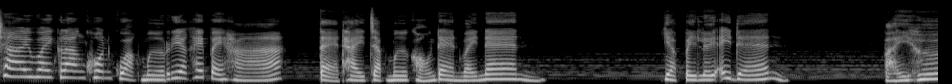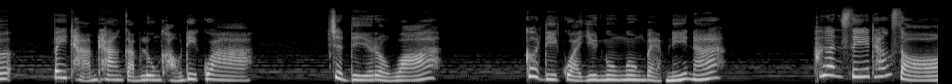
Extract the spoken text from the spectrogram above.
ชายวัยกลางคนกวักมือเรียกให้ไปหา แต่ไทยจับมือของแดนไว้แน่น อย่าไปเลยไอ้แดน ไปเถอะไปถามทางกับลุงเขาดีกว่า จะดีหรอวะ ก็ดีกว่ายืนงงๆแบบนี้นะ เพื่อนซีทั้งสอง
